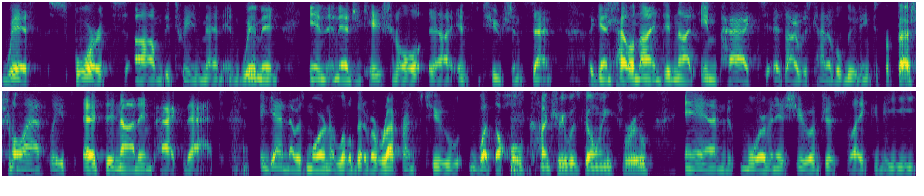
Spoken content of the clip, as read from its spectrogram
with sports um, between men and women in an educational uh, institution sense. Again, Title IX did not impact, as I was kind of alluding to professional athletes, it did not impact that. Again, that was more in a little bit of a reference to what the whole country was going through and more of an issue of just like the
